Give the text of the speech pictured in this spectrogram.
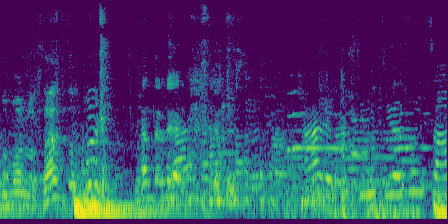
Somos los altos, pues. Ándale. Ah, de por sí, sí es un sábado.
